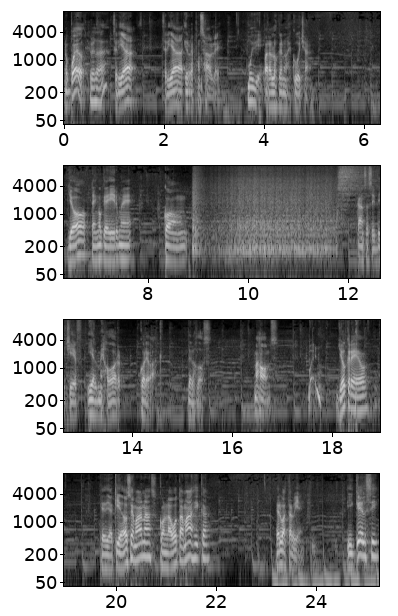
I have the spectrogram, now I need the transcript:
No puedo. ¿Es verdad? Sería, sería irresponsable Muy bien. para los que nos escuchan. Yo tengo que irme con Kansas City Chief y el mejor coreback de los dos. Mahomes. Bueno, Yo creo que de aquí a dos semanas, con la bota mágica, él va a estar bien. Y Kelsey,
